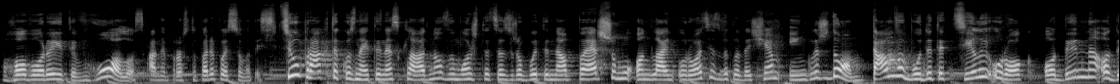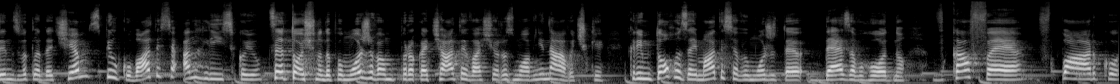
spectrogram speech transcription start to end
говорити вголос, а не просто переписуватись. Цю практику знайти не складно. Ви можете це зробити на першому першому онлайн-уроці з викладачем EnglishDom. Там ви будете цілий урок один на один з викладачем спілкуватися англійською. Це точно допоможе вам прокачати ваші розмовні навички. Крім того, займатися ви можете де завгодно: в кафе, в парку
